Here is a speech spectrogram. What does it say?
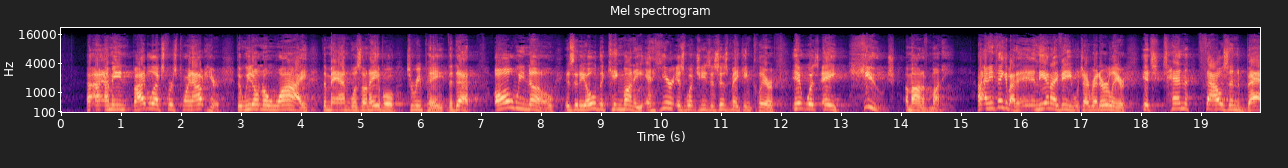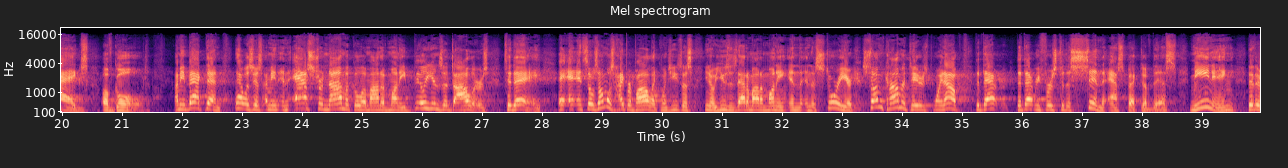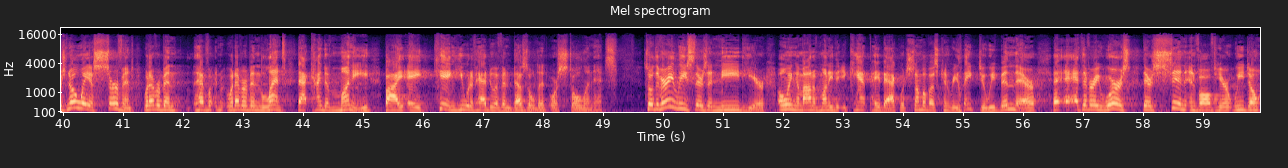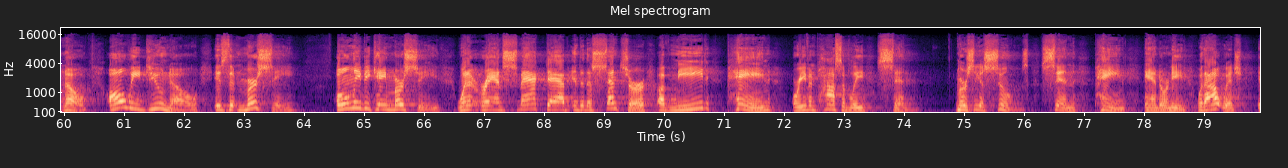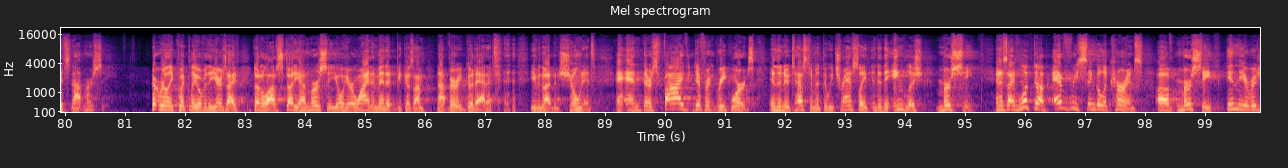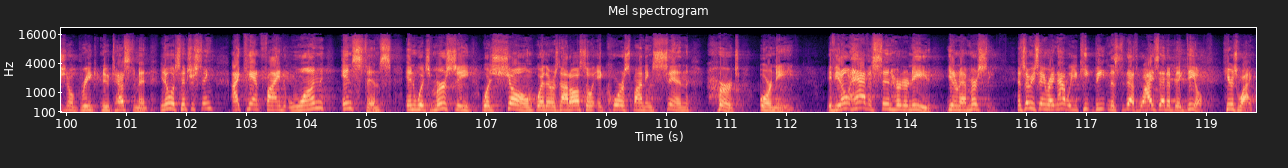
I mean, Bible experts point out here that we don't know why the man was unable to repay the debt. All we know is that he owed the king money, and here is what Jesus is making clear it was a huge amount of money. I mean, think about it. In the NIV, which I read earlier, it's 10,000 bags of gold. I mean, back then, that was just, I mean, an astronomical amount of money, billions of dollars today. And, so it's almost hyperbolic when Jesus, you know, uses that amount of money in the, in the story here. Some commentators point out that that that that refers to the sin aspect of this, meaning that there's no way a servant would ever been have would ever been lent that kind of money by a king, he would have had to have embezzled it or stolen it. So, at the very least, there's a need here, owing amount of money that you can't pay back, which some of us can relate to. We've been there. At the very worst, there's sin involved here we don't know. All we do know is that mercy only became mercy when it ran smack dab into the center of need, pain, or even possibly sin. Mercy assumes sin, pain, and or need, without which it's not mercy. Really quickly, over the years, I've done a lot of study on mercy. You'll hear why in a minute because I'm not very good at it, even though I've been shown it. And there's five different Greek words in the New Testament that we translate into the English mercy. And as I've looked up every single occurrence of mercy in the original Greek New Testament, you know what's interesting? I can't find one instance in which mercy was shown where there was not also a corresponding sin, hurt, or need. If you don't have a sin, hurt, or need, you don't have mercy. And some of you are saying right now, well, you keep beating this to death. Why is that a big deal? Here's why.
